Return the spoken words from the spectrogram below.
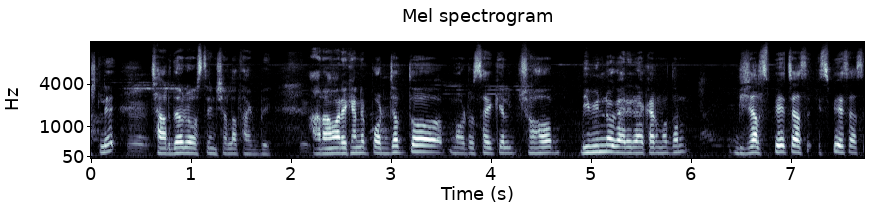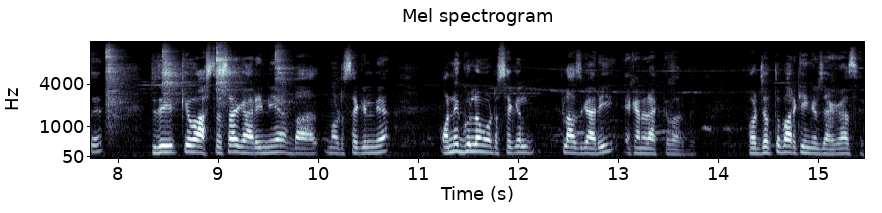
আসলে ছাড় দেওয়ার ব্যবস্থা ইনশাল্লাহ থাকবে। আর আমার এখানে পর্যাপ্ত মোটরসাইকেল সহ বিভিন্ন গাড়ি রাখার মতন বিশাল স্পেস আছে স্পেস আছে। যদি কেউ আসতে চায় গাড়ি নিয়ে বা মোটরসাইকেল নিয়ে অনেকগুলো মোটরসাইকেল প্লাস গাড়ি এখানে রাখতে পারবে। পর্যাপ্ত পার্কিংয়ের জায়গা আছে।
